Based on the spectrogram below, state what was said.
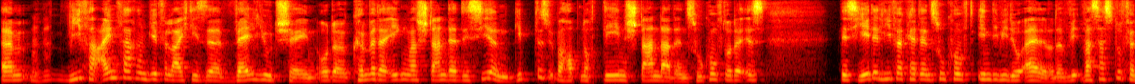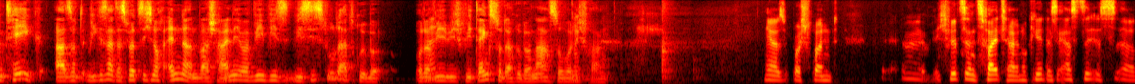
Ähm, mhm. Wie vereinfachen wir vielleicht diese Value Chain oder können wir da irgendwas standardisieren? Gibt es überhaupt noch den Standard in Zukunft oder ist, ist jede Lieferkette in Zukunft individuell? Oder wie, was hast du für ein Take? Also, wie gesagt, das wird sich noch ändern wahrscheinlich, aber wie, wie, wie siehst du darüber? Oder wie, wie, wie denkst du darüber nach? So wollte ich fragen. Ja, super spannend. Äh, ich will es in zwei teilen, okay? Das erste ist äh,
